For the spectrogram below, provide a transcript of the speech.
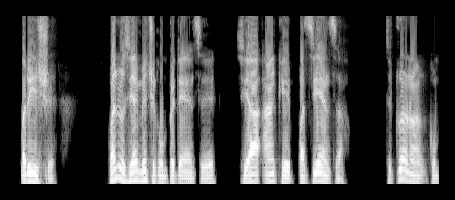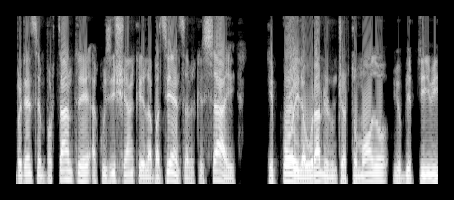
sparisce. Quando si ha invece competenze, si ha anche pazienza. Se tu hai una competenza importante, acquisisci anche la pazienza perché sai che poi lavorando in un certo modo gli obiettivi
